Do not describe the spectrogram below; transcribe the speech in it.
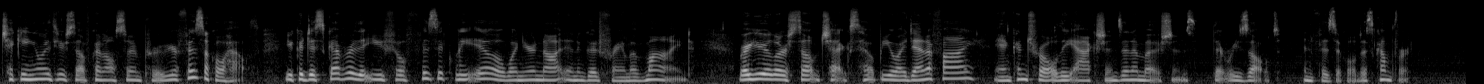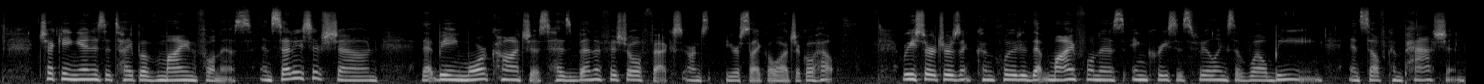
Checking in with yourself can also improve your physical health. You could discover that you feel physically ill when you're not in a good frame of mind. Regular self checks help you identify and control the actions and emotions that result in physical discomfort. Checking in is a type of mindfulness, and studies have shown that being more conscious has beneficial effects on your psychological health. Researchers concluded that mindfulness increases feelings of well being and self compassion,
